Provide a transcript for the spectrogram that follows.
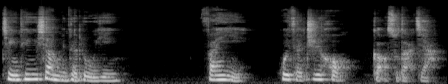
请听下面的录音，翻译会在之后告诉大家。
